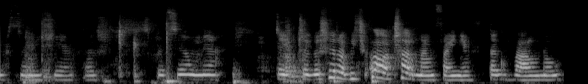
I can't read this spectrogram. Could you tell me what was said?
Nie chce mi się jakoś specjalnie tutaj czegoś robić. O, czarnem fajnie tak walnął.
